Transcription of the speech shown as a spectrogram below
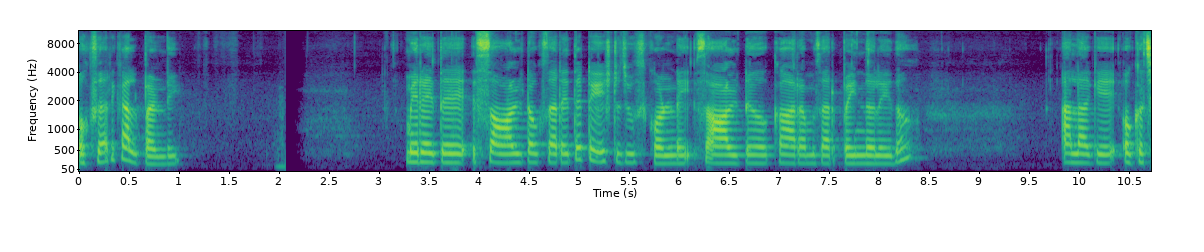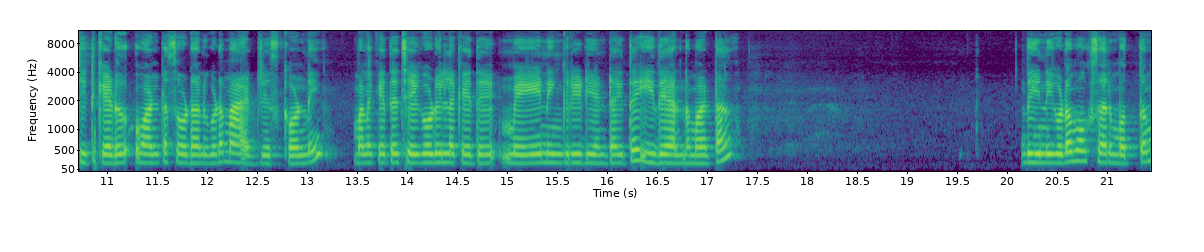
ఒకసారి కలపండి. మీరైతే సాల్ట్ ఒకసారి అయితే టేస్ట్ చూసుకోండి. సాల్ట్ కారం సరిపోయిందో లేదో. అలాగే ఒక చిటికెడు వంట సోడాను కూడా యాడ్ చేసుకోండి. మనకైతే చేగోడీలకైతే మెయిన్ ఇంగ్రీడియంట్ అయితే ఇదే అన్నమాట. దీన్ని కూడా ఒకసారి మొత్తం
